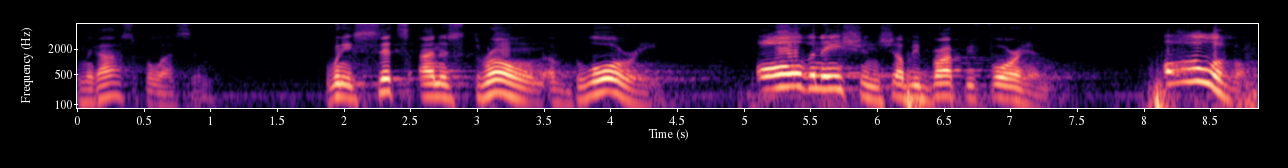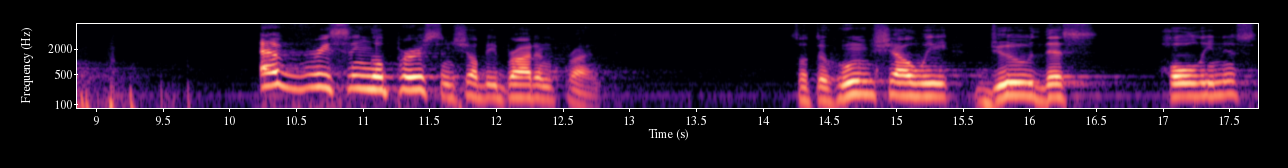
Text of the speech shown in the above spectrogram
in the gospel lesson when he sits on his throne of glory, all the nations shall be brought before him. All of them. Every single person shall be brought in front. So, to whom shall we do this holiness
